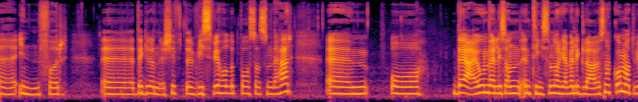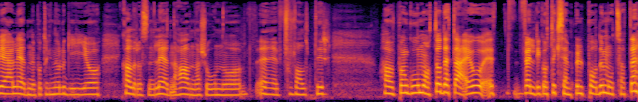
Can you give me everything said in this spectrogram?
uh, innenfor uh, det grønne skiftet hvis vi holder på sånn som det her. Um, og det er jo en, sånn, en, ting som Norge er veldig glad i å snakke om, at vi er ledende på teknologi og kaller oss en ledende havnasjon og uh, forvalter havet på en god måte. Og dette er jo et veldig godt eksempel på det motsatte.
